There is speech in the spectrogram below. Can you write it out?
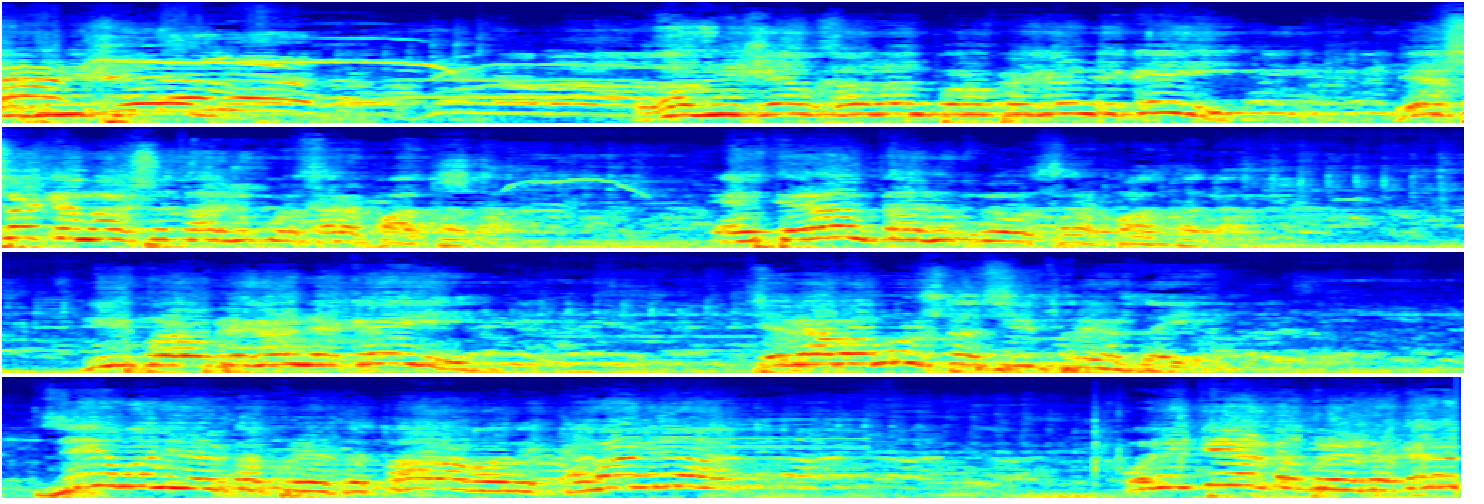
Thank you. غزنی خیل خانان پروپیگنډ کوي. بېشکه ماشه تعلق ورسره پاته ده. احترام تعلق مې ورسره پاته ده. دوی پروپیگنډ کوي چې بیا به موږ ته سیټ پرېږدئ زه ولې درته پرېږده تا را باندې کلن نه. ولې دې درته پرېږده؟ که نه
